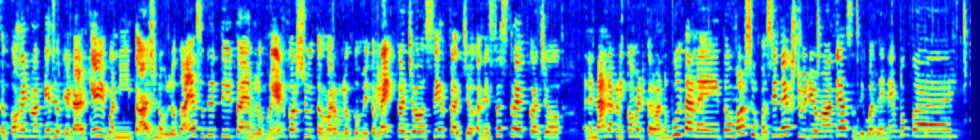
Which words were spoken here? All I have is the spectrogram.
તો કમેન્ટમાં કહેજો કે દાળ કેવી બની? તો આજનો વ્લોગ અહીંયા સુધી હતી તો અહીંયા વ્લોગનો એન્ડ કરશું. તો મારો વ્લોગ ગમે તો લાઈક કરજો, શેર કરજો અને સબસ્ક્રાઈબ કરજો. અને નાનકડી કમેન્ટ કરવાનું ભૂલતા નહીં. તો મળશું પછી નેક્સ્ટ વિડીયોમાં. ત્યાં સુધી બધાને બાય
